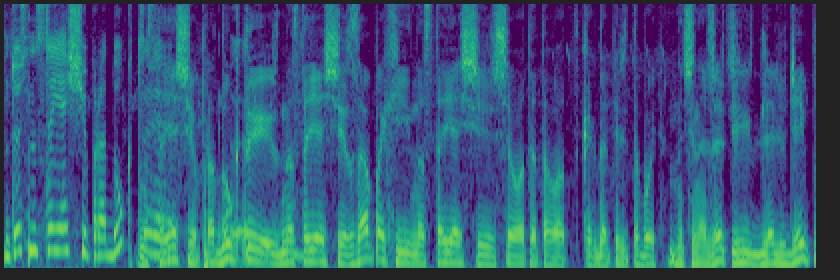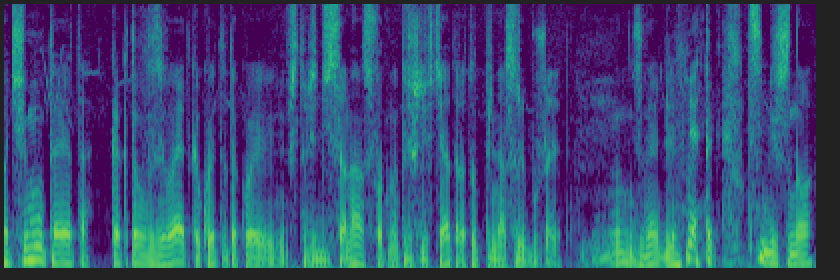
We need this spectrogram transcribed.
Ну, то есть настоящие продукты. Настоящие продукты, настоящие запахи, настоящие все вот это вот, когда перед тобой начинает жить. И для людей почему-то это как-то вызывает какой-то такой, что ли, диссонанс. Вот мы пришли в театр, а тут при нас рыбу жарят. Ну, не знаю, для меня это смешно.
